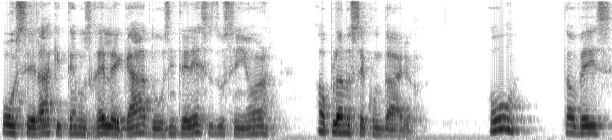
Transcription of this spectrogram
Ou será que temos relegado os interesses do Senhor ao plano secundário? Ou, talvez,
